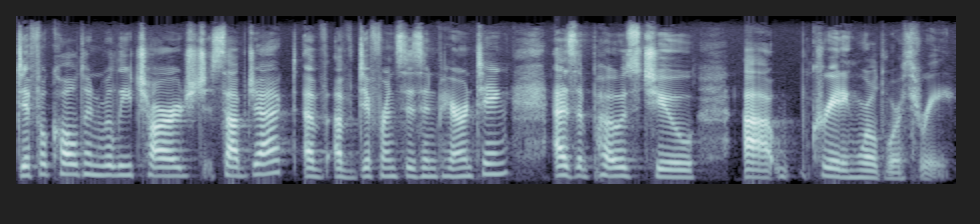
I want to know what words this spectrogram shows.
difficult and really charged subject of, of differences in parenting, as opposed to uh, creating World War III.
